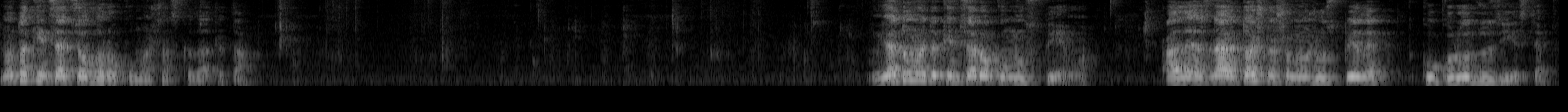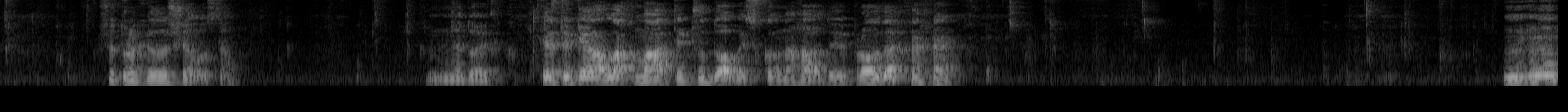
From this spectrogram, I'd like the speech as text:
Ну, до кінця цього року, можна сказати, так. Я думаю, до кінця року ми вспіємо. Але я знаю точно, що ми вже успіли кукурудзу з'їсти. Ще трохи лишилося. Недоїд. Якесь таке лахмате чудовисько нагадує, правда? Угу.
